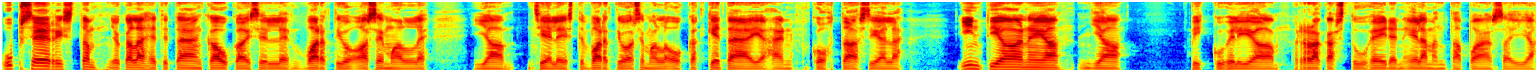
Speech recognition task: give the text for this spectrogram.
upseerista, joka lähetetään kaukaiselle vartioasemalle. Ja siellä ei sitten vartioasemalla olekaan ketään ja hän kohtaa siellä intiaaneja ja pikkuhiljaa rakastuu heidän elämäntapaansa. Ja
